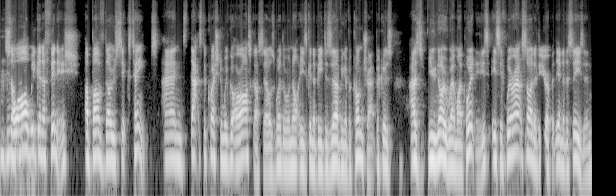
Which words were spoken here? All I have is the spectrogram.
Mhm. So are we going to finish above those six teams? And that's the question we've got to ask ourselves whether or not he's going to be deserving of a contract. Because as you know, where my point is, is if we're outside of Europe at the end of the season,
